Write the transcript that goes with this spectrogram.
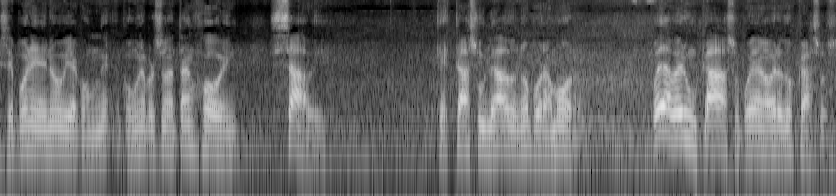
se pone de novia con, con, una persona tan joven sabe que está a su lado no por amor. Puede haber un caso, pueden haber dos casos,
